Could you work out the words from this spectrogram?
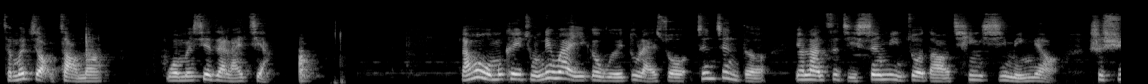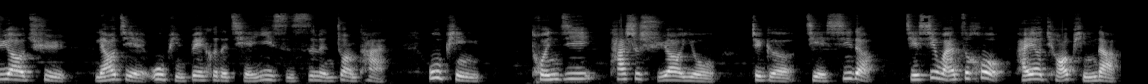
怎么找找呢？我们现在来讲。然后我们可以从另外一个维度来说，真正的要让自己生命做到清晰明了。是需要去了解物品背后的潜意识、私人状态。物品囤积，它是需要有这个解析的。解析完之后还要调频的，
